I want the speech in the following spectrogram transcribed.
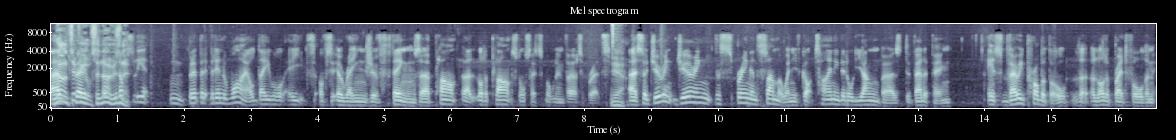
Well, it's difficult to know, isn't it? Mm, But, but but in the wild, they will eat obviously a range of things, uh, plant a lot of plants and also small invertebrates. Yeah. Uh, so during during the spring and summer, when you've got tiny little young birds developing, it's very probable that a lot of bread for them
